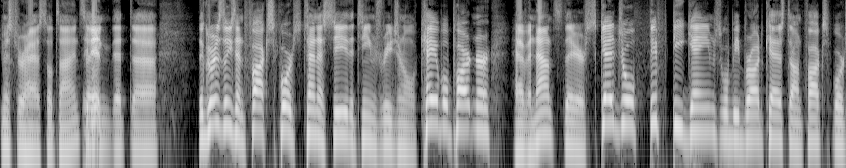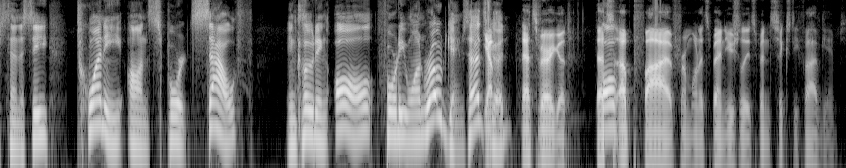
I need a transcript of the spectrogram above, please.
Mr. Hasseltine, They saying that uh, the Grizzlies and Fox Sports Tennessee, the team's regional cable partner, have announced their schedule. 50 games will be broadcast on Fox Sports Tennessee, 20 on Sports South, including all 41 road games. That's Yep, good. That's very good. That's All- up five from what it's been. Usually it's been 65 games.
